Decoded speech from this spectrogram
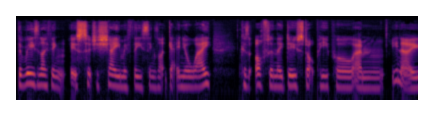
the reason I think it's such a shame if these things like get in your way, because often they do stop people, um, you know,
